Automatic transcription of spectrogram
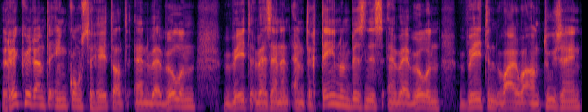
Recurrente inkomsten heet dat. En wij willen weten, wij zijn een entertainment business en wij willen weten waar we aan toe zijn.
